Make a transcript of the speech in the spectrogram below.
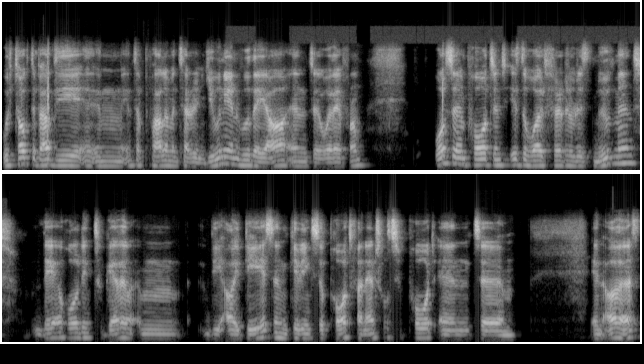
We've talked about the um, Interparliamentarian Union, who they are and uh, where they're from. Also important is the World Federalist Movement. They are holding together um, the ideas and giving support, financial support, and um, and others.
